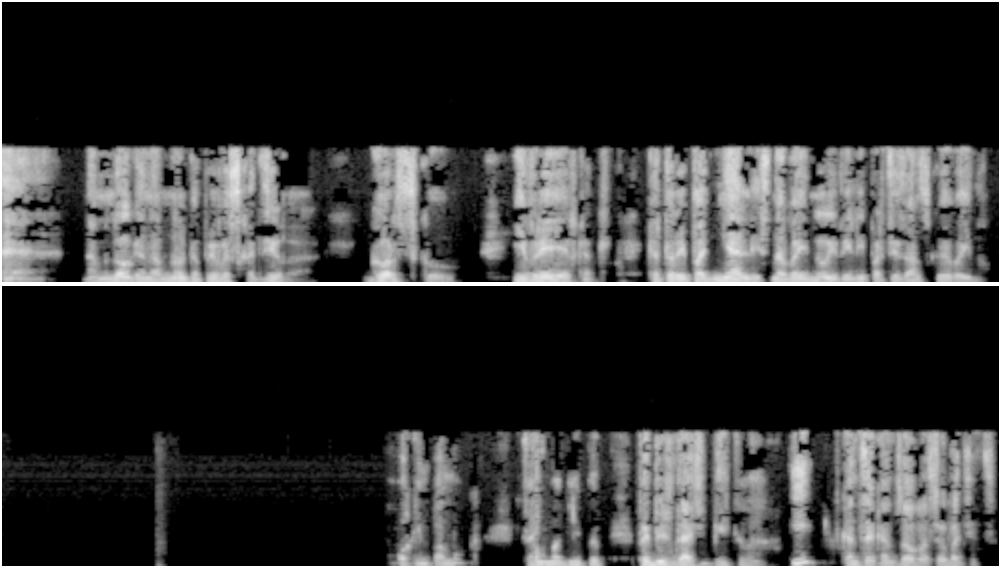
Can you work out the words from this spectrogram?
намного-намного превосходила горстку евреев, которые поднялись на войну и вели партизанскую войну. Бог им помог, что они могли побеждать в битвах и, в конце концов, освободиться.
